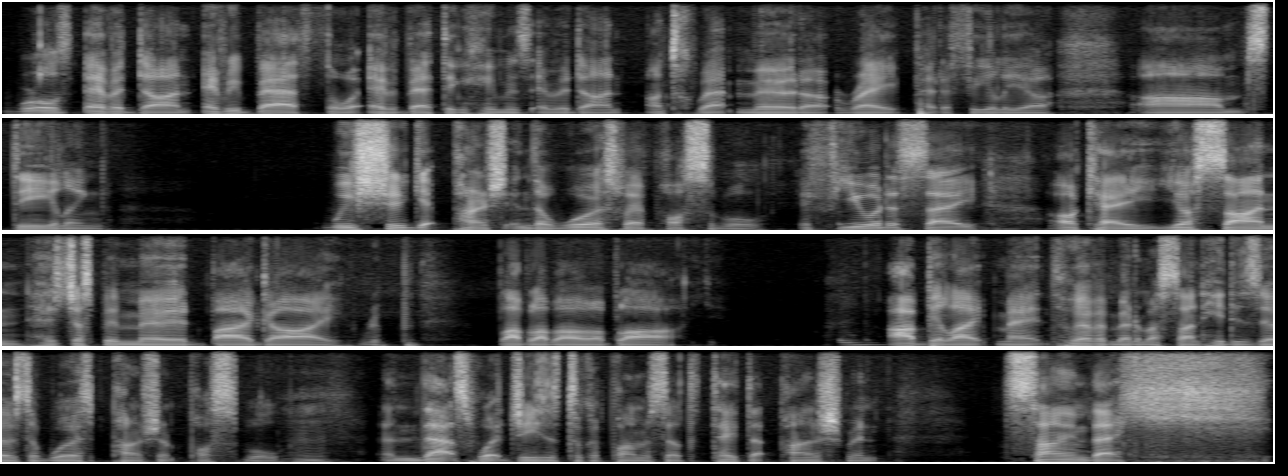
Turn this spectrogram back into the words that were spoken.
world's ever done, every bad thought, every bad thing humans ever done, I'm talking about murder, rape, pedophilia, um, stealing, we should get punished in the worst way possible. If you were to say, okay, your son has just been murdered by a guy, blah, blah, blah, blah, blah, I'd be like, man, whoever murdered my son, he deserves the worst punishment possible. Hmm. And that's what Jesus took upon himself to take that punishment, something that he,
